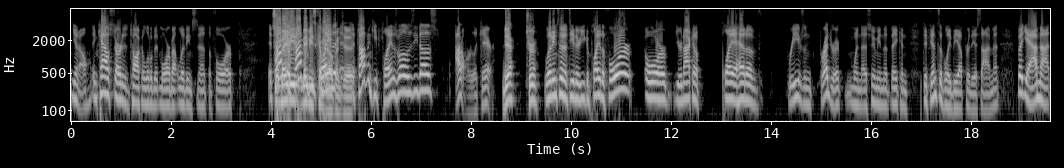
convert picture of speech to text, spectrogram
you know, and Cal started to talk a little bit more about Livingston at the four. If So Toppin- if maybe- Toppin maybe he's coming open to it. If Toppin keeps playing as well as he does, I don't really care. yeah, true. Livingston, it's either you can play the four or you're not going to play ahead of Reeves and Fredrick when assuming that they can defensively be up for the assignment. But yeah, I'm not.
